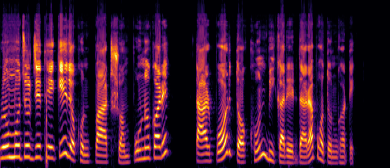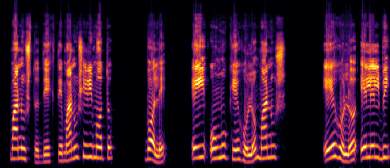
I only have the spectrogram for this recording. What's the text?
ব্রহ্মচর্যে থেকে যখন পাঠ সম্পূর্ণ করে, তারপর তখন বিকারের দ্বারা পতন ঘটে। মানুষ তো দেখতে মানুষেরই মতো। বলে, এই অমুকে হলো মানুষ। এ হলো এলএলবি,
